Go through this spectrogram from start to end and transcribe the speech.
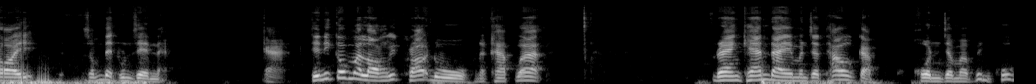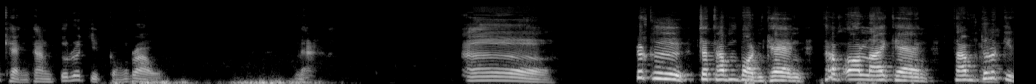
รอยสมเด็จทุนเซนน่ะอ่าทีนี้ก็มาลองวิเคราะห์ดูนะครับว่า แรงแค้นใดมันจะเท่ากับคนจะมาเป็นคู่แข่งทางธุรกิจของเรานะเออก็คือจะทำบ่อนแข่งทำออนไลน์แข่งทำธุรกิจ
